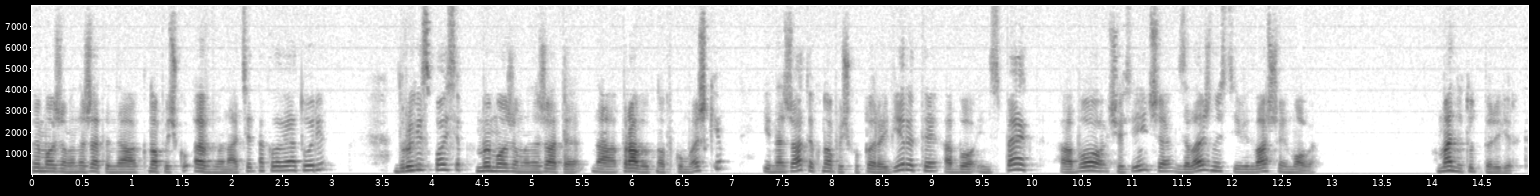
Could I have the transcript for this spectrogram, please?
ми можемо нажати на кнопочку F12 на клавіатурі. Другий спосіб ми можемо нажати на праву кнопку мишки і нажати кнопочку Перевірити або Inspect, або щось інше, в залежності від вашої мови. У мене тут перевірити.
